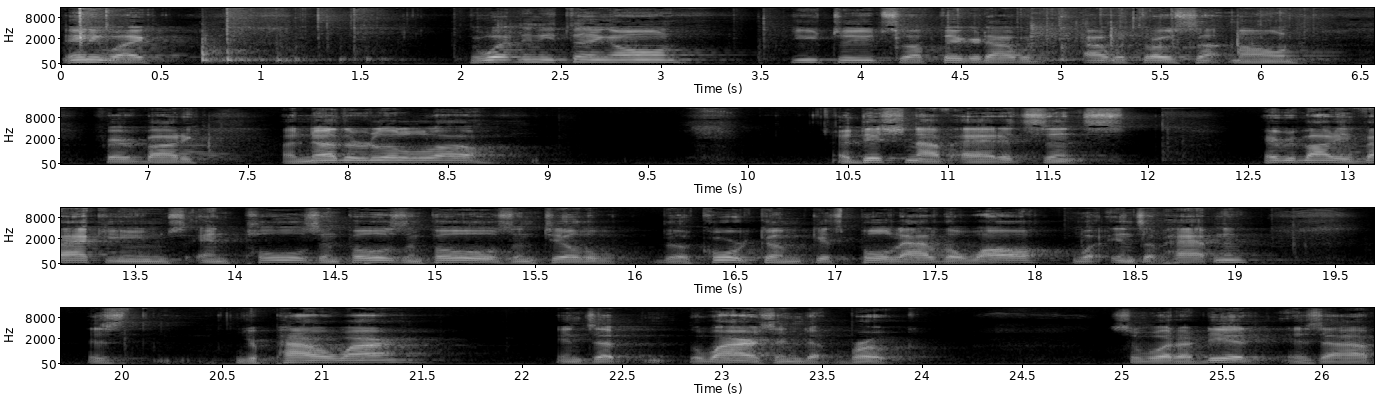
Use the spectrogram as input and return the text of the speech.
anyway, there wasn't anything on YouTube, so I figured I would I would throw something on for everybody. Another little uh, addition I've added since everybody vacuums and pulls and pulls and pulls until the, the cord come gets pulled out of the wall. What ends up happening is your power wire ends up the wires end up broke. So what I did is I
